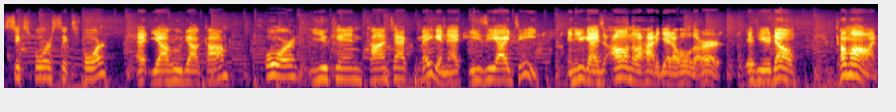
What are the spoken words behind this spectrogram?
6464 at yahoo.com. Or you can contact Megan at EasyIT. And you guys all know how to get a hold of her. If you don't, Come on,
